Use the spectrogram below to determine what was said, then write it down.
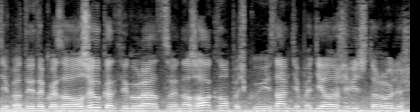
Типа ты такой заложил конфигурацию, нажал кнопочку и там типа делаешь вид, что рулишь,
